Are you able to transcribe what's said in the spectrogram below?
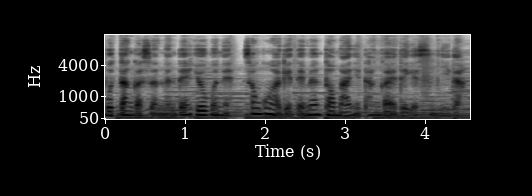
못 담갔었는데 요번에 성공하게 되면 더 많이 담가야 되겠습니다.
